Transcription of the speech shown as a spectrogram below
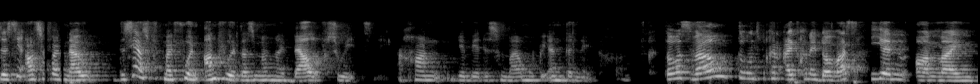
dis nie asof ek nou dis nie asof my foon antwoord as iemand my bel of so iets nie. Ek gaan jy weet dis vir my om op die internet te gaan. Daar was wel toe ons begin uitgaan het, daar was een online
